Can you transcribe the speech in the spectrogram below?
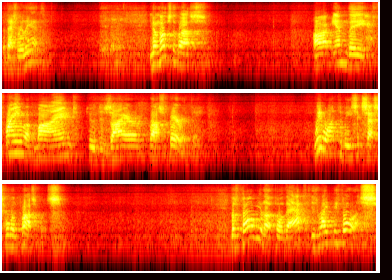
But that's really it. You know, most of us are in the frame of mind to desire prosperity. We want to be successful and prosperous. The formula for that is right before us.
